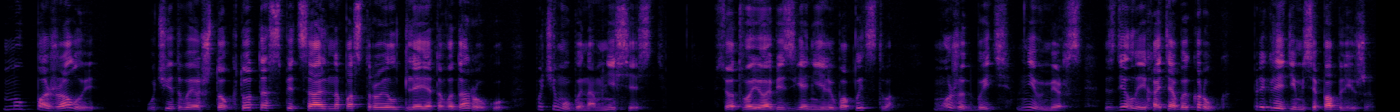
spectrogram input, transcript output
«Ну, пожалуй. Учитывая, что кто-то специально построил для этого дорогу, почему бы нам не сесть? Все твое обезьянье любопытство? Может быть, не в мирс. Сделай хотя бы круг. Приглядимся поближе.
